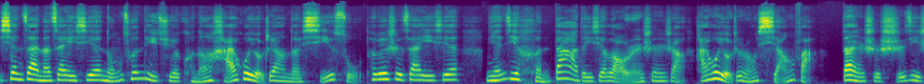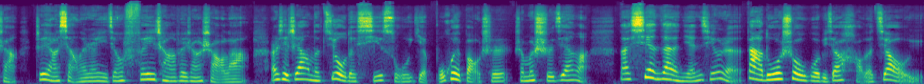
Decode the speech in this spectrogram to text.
现在呢，在一些农村地区，可能还会有这样的习俗，特别是在一些年纪很大的一些老人身上，还会有这种想法。但是实际上，这样想的人已经非常 非常少了，而且这样的旧的习俗也不会保持什么时间了。那现在的年轻人大多受过比较好的教育，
